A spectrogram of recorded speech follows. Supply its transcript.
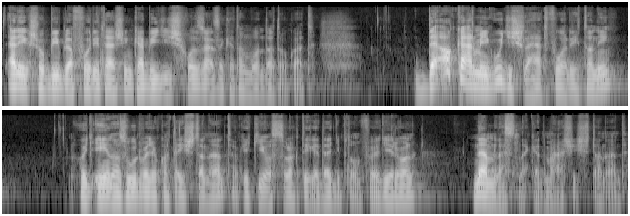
Elég sok Biblia fordítás inkább így is hozza ezeket a mondatokat. De akár még úgy is lehet fordítani, hogy én az Úr vagyok a te Istened, aki kiosztolak téged Egyiptom földjéről, nem lesz neked más Istened.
